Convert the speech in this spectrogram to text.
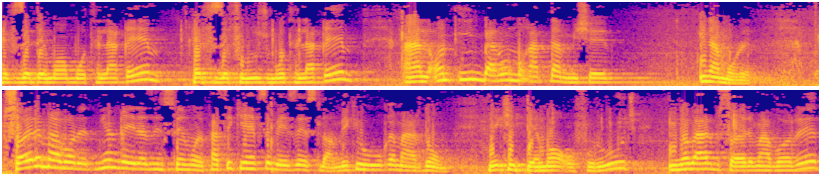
حفظ دماع مطلقه حفظ فروج مطلقه الان این بر اون مقدم میشه. اینم مورد. سایر موارد میگن غیر از این سه مورد. پس یکی حفظ بیز اسلام یکی حقوق مردم یکی دماع و فروج. اینا بر سایر موارد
